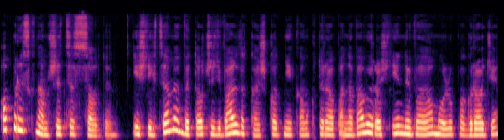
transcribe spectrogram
Oprysk na mszyce sody. Jeśli chcemy wytoczyć walkę szkodnikom, które opanowały rośliny w domu lub ogrodzie,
